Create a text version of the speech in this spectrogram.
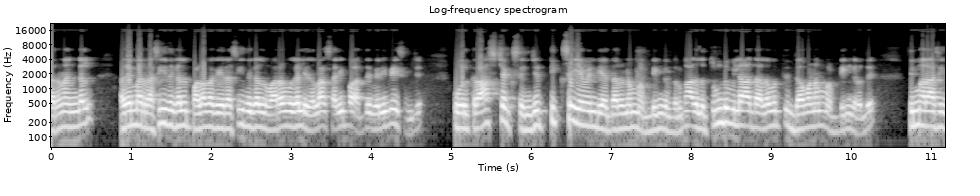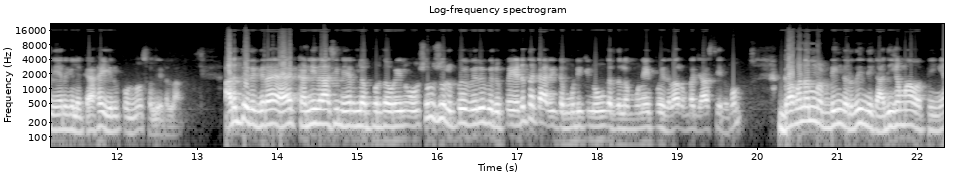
தருணங்கள் அதே மாதிரி ரசீதுகள் பல வகை ரசீதுகள் வரவுகள் இதெல்லாம் சரி பார்த்து வெரிஃபை செஞ்சு ஒரு கிராஸ் செக் செஞ்சு டிக் செய்ய வேண்டிய தருணம் அப்படிங்கிறது இருக்கும். அதுல துண்டு விழாத அளவுக்கு கவனம் அப்படிங்கிறது சிம்மராசி நேர்களுக்காக இருக்கும்னு சொல்லிடலாம். அடுத்து இருக்கிற கன்னிராசி நேர்களை பொறுத்தவரையிலும் சுறுசுறுப்பு விறுவிறுப்பு எடுத்த காரியத்தை முடிக்கணுங்கிறதுல முனைப்பு இதெல்லாம் ரொம்ப ஜாஸ்தி இருக்கும். கவனம் அப்படிங்கிறது இன்னைக்கு அதிகமா வைப்பீங்க.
